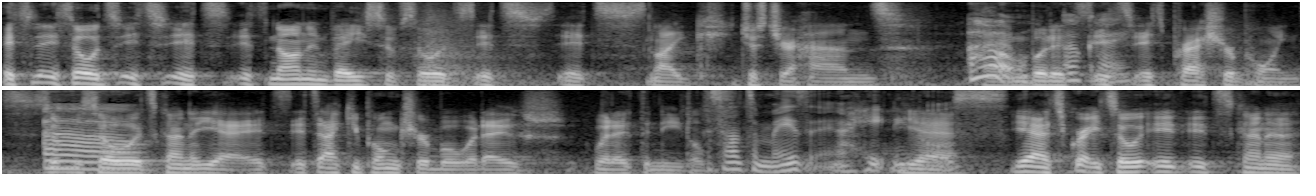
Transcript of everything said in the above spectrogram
It's, it's so it's it's it's it's non-invasive. So it's it's it's like just your hands. Um, Oh, but it's, okay. it's it's pressure points. So, so Oh. it's kind of yeah, it's it's acupuncture but without without the needles. It sounds amazing. I hate yeah, needles. yeah, it's great. So it, it's kind of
